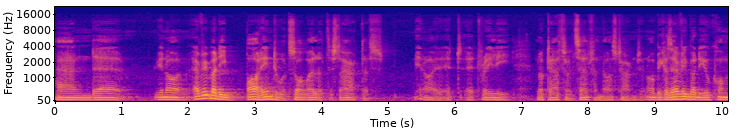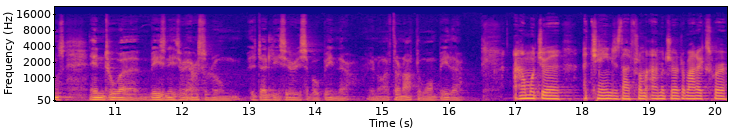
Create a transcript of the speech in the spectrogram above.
and. Uh, you know, everybody bought into it so well at the start that, you know, it it really looked after itself in those terms, you know, because everybody who comes into a Bees Knees rehearsal room is deadly serious about being there. You know, if they're not, they won't be there. How much of a, a change is that from amateur dramatics where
